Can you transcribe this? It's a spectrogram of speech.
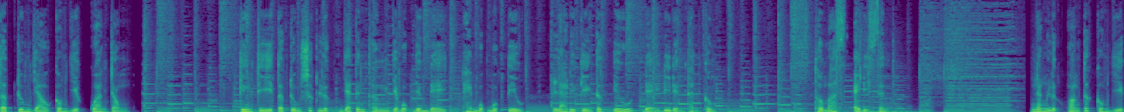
Tập trung vào công việc quan trọng. Kiên trì tập trung sức lực và tinh thần vào một vấn đề hay một mục tiêu là điều kiện tất yếu để đi đến thành công. Thomas edison. Năng lực hoàn tất công việc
